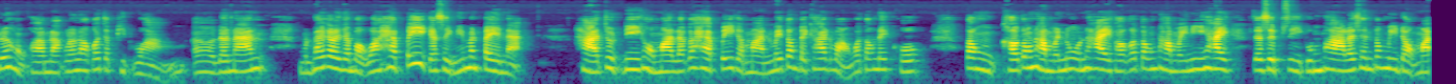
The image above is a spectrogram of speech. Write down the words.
เรื่องของความรักแล้วเราก็จะผิดหวังเออดังนั้นเหมือนไพ่กำลังจะบอกว่าแฮปปี้กับสิ่งที่มันเป็นอะหาจุดดีของมันแล้วก็แฮปปี้กับมันไม่ต้องไปคาดหวังว่าต้องได้ครบ ต้องเขาต้องทำไอ้นู่นให้เขาก็ต้องทำไอ้นี่ให้จะสิบสี่กุมภาแล้วฉันต้องมีดอกไม้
